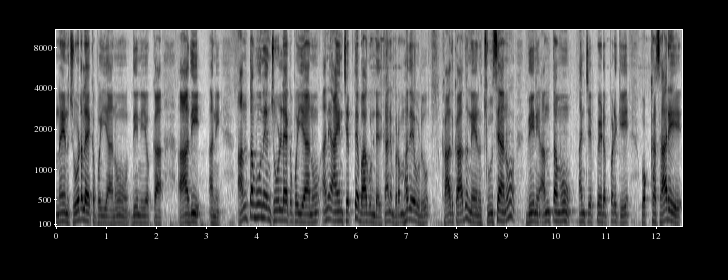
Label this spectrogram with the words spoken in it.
నేను చూడలేకపోయాను దీని యొక్క ఆది అని. అంతము నేను చూడలేకపోయాను అని ఆయన చెప్తే బాగుండేది. కానీ బ్రహ్మదేవుడు కాదు కాదు నేను చూశాను దీని అంతము అని చెప్పేటప్పటికి ఒక్కసారి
